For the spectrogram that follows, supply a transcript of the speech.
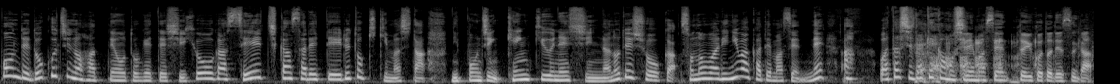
本で独自の発展を遂げて指標が聖地化されていると聞きました。日本人研究熱心なのでしょうか。その割には勝てませんね。あ、私だけかもしれません。ということですが。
